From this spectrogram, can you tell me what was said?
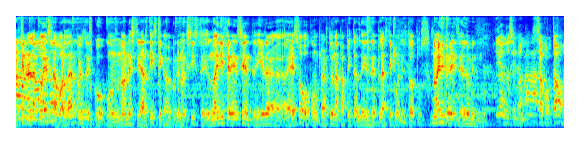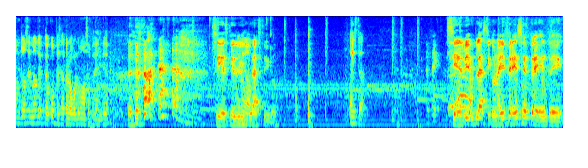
es que no, la puedes no, abordar no. pues con, con una honestidad artística, porque no existe. No hay diferencia entre ir a, a eso o comprarte unas papitas Lay's de plástico en el Totus. No hay diferencia, es lo mismo. Díganos, Silvano, Ah. se ha cortado, entonces no te preocupes, acá lo volvemos a aprender. Sí, es que es Ay, bien plástico. Ahí está. Perfecto. Sí, es bien plástico. No hay diferencia entre, entre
